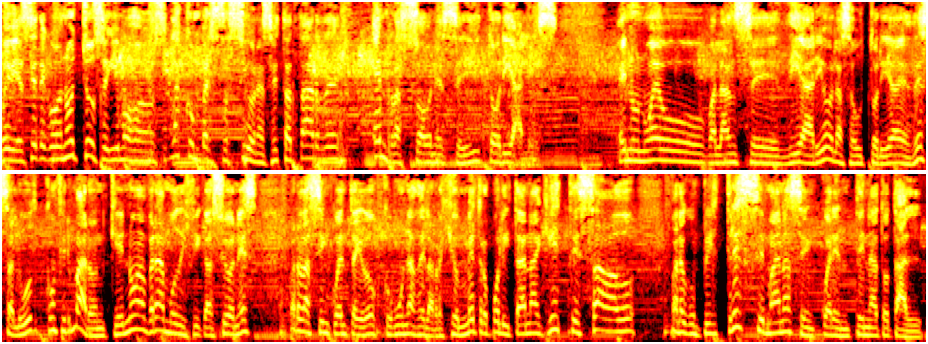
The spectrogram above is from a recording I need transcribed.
Muy bien, 7 con 8, seguimos las conversaciones esta tarde en Razones Editoriales. En un nuevo balance diario, las autoridades de salud confirmaron que no habrá modificaciones para las 52 comunas de la región metropolitana que este sábado van a cumplir tres semanas en cuarentena total.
